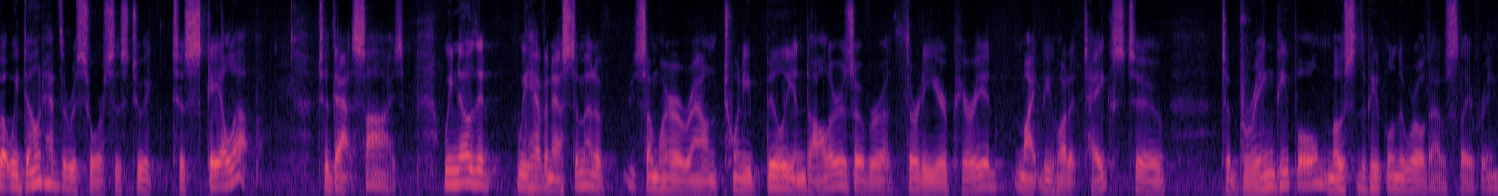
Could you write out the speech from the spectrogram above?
But we don't have the resources to, to scale up to that size. We know that we have an estimate of somewhere around $20 billion over a 30 year period might be what it takes to, to bring people, most of the people in the world, out of slavery.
